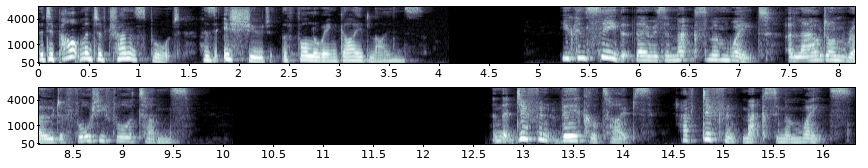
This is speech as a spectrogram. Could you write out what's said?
The Department of Transport has issued the following guidelines. You can see that there is a maximum weight allowed on road of 44 tonnes and that different vehicle types have different maximum weights.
